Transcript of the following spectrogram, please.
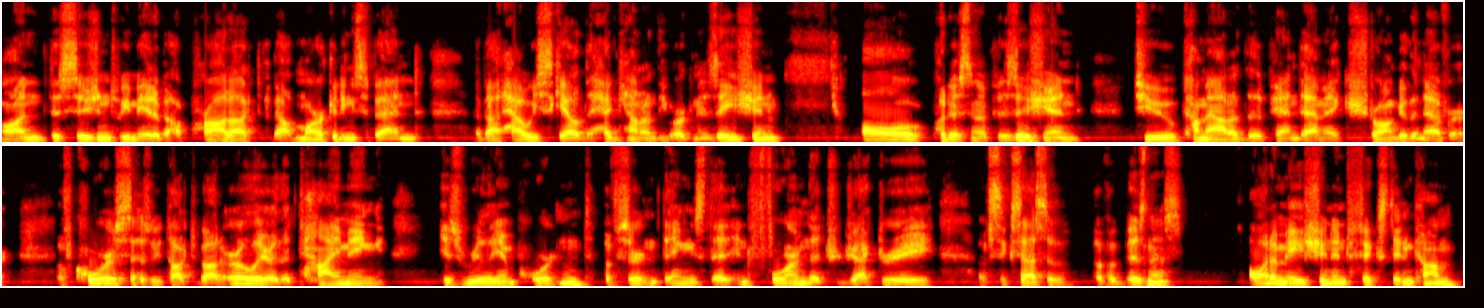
on decisions we made about product, about marketing spend, about how we scaled the headcount of the organization, all put us in a position to come out of the pandemic stronger than ever. Of course, as we talked about earlier, the timing is really important of certain things that inform the trajectory of success of, of a business. Automation and fixed income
